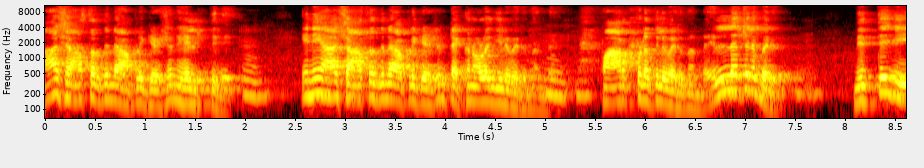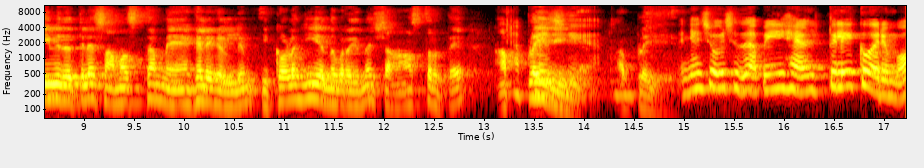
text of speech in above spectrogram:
ആ ശാസ്ത്രത്തിന്റെ ആപ്ലിക്കേഷൻ ഹെൽത്തിൽ. ഇനി ആ ശാസ്ത്രത്തിന്റെ ആപ്ലിക്കേഷൻ ടെക്നോളജിയിൽ വരുന്നുണ്ട്. പാർപ്പിടത്തിൽ വരുന്നുണ്ട്. എല്ലാത്തിലും വരും. നിത്യജീവിതത്തിലെ സമസ്ത മേഖലകളിലും ഇക്കോളജി എന്ന് പറയുന്ന ശാസ്ത്രത്തെ അപ്ലൈ ചെയ്യുക. അപ്ലൈ ചെയ്യുക. ഞാൻ ചോദിച്ചത് അപ്പൊ ഈ ഹെൽത്തിലേക്ക് വരുമ്പോ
